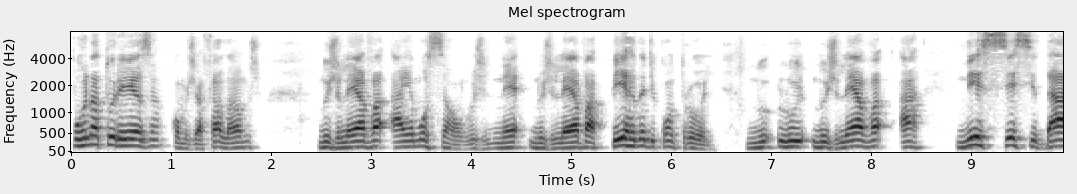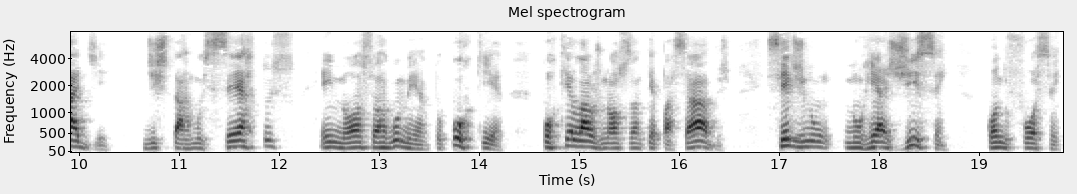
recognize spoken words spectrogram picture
por natureza, como já falamos, nos leva à emoção, nos, nos leva à perda de controle, no, nos leva à necessidade de estarmos certos em nosso argumento. Por quê? Porque lá os nossos antepassados, se eles não, não reagissem quando fossem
